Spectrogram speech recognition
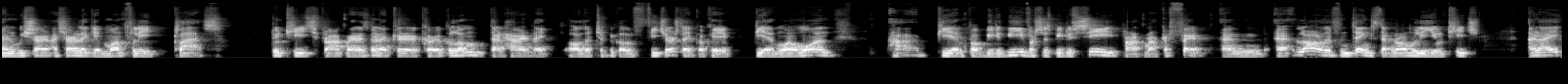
and we started, I started like a monthly class to teach product management. I created a curriculum that had like all the typical features, like, okay, PM 101, uh, Uh, PM for B2B versus B2C, product market fit, and a lot of different things that normally you'll teach. And I,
